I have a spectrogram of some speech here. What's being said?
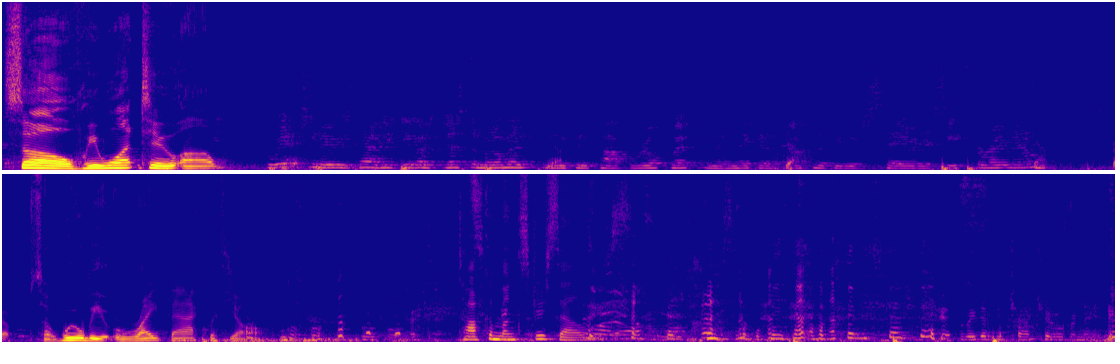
So we want to, uh, Can we actually maybe just have you give us just a moment and we can talk real quick and then make an announcement if you would just stay in your seats for right now? So we will be right back with y'all. Talk amongst yourselves. Are we going to be trapped here overnight? Hmm.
